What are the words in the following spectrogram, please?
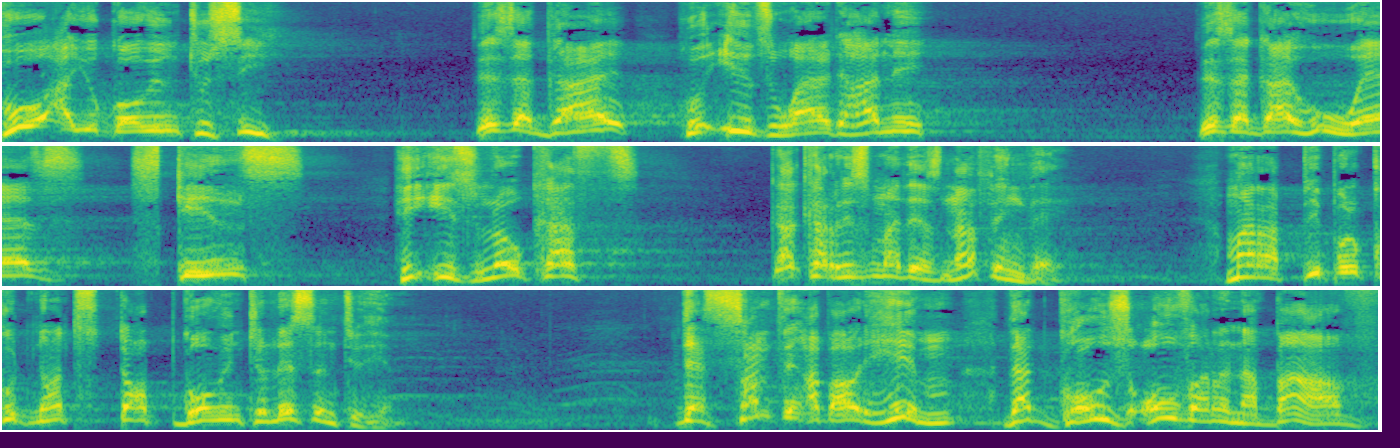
Who are you going to see? This is a guy who eats wild honey. This is a guy who wears skins. He eats locusts. Got charisma, there's nothing there. Mara, people could not stop going to listen to him. There's something about him that goes over and above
